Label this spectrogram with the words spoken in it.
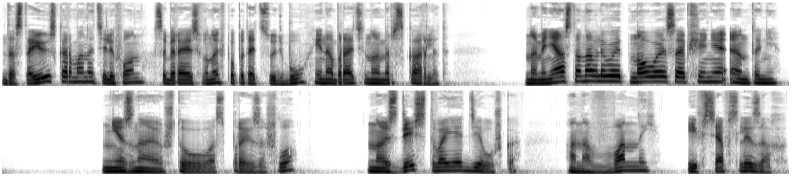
Достаю из кармана телефон, собираясь вновь попытать судьбу и набрать номер Скарлетт. Но меня останавливает новое сообщение Энтони. «Не знаю, что у вас произошло, но здесь твоя девушка. Она в ванной и вся в слезах.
